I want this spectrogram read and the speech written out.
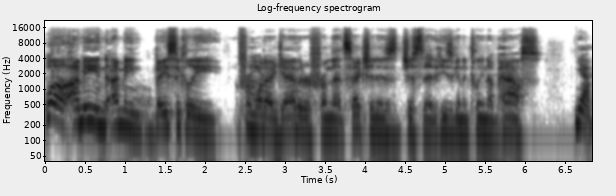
Well, I mean, I mean, basically, from what I gather from that section is just that he's going to clean up house. Yeah.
